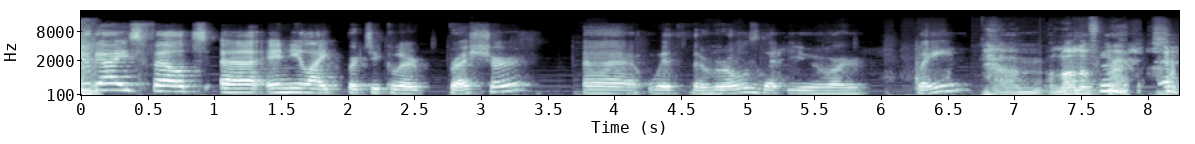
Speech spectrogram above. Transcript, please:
You guys felt uh, any like particular pressure uh, with the roles that you are playing? Um, a lot of pressure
